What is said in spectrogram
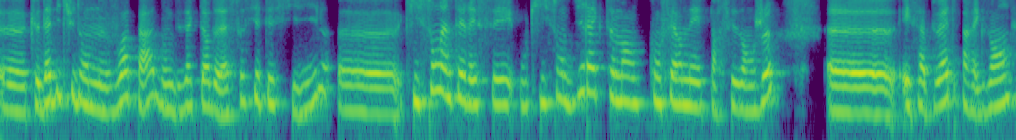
euh, que d'habitude on ne voit pas, donc des acteurs de la société civile, euh, qui sont intéressés ou qui sont directement concernés par ces enjeux. Euh, et ça peut être par exemple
